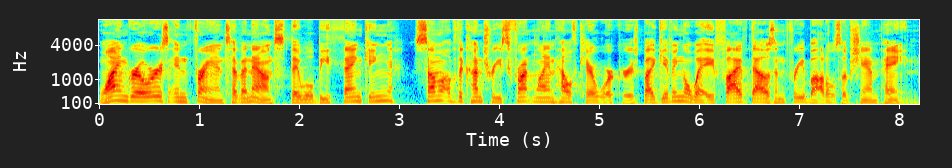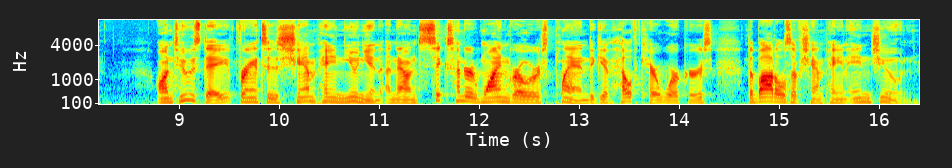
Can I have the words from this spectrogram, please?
Wine growers in France have announced they will be thanking some of the country's frontline healthcare workers by giving away 5,000 free bottles of champagne. On Tuesday, France's Champagne Union announced 600 wine growers plan to give healthcare workers the bottles of champagne in June.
